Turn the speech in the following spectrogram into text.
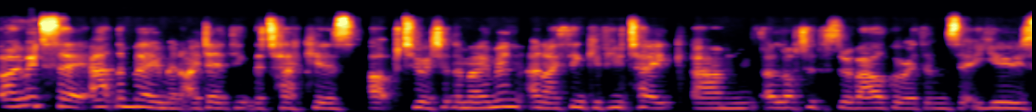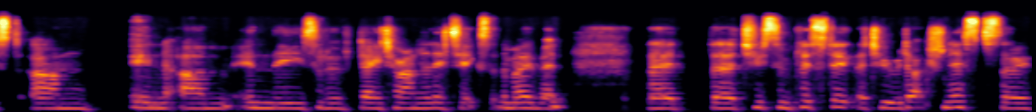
I, would say at the moment, I don't think the tech is up to it at the moment. And I think if you take um, a lot of the sort of algorithms that are used um, in um, in the sort of data analytics at the moment, they're they're too simplistic, they're too reductionist. So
